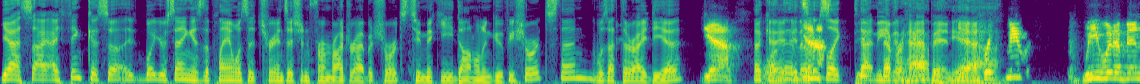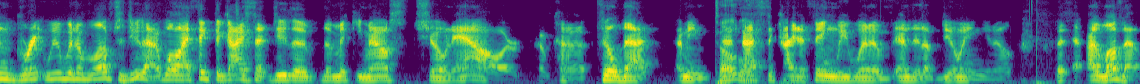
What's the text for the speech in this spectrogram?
Yes, I, I think uh, so. What you're saying is the plan was to transition from Roger Rabbit shorts to Mickey, Donald, and Goofy shorts. Then was that their idea? Yeah, Okay, then it seems like that never even happen, happened. yeah. Yeah. Which we we would have been great. We would have loved to do that. Well, I think the guys that do the the Mickey Mouse show now are have kind of filled that. I mean, that- that's the kind of thing we would have ended up doing. You know, but I love that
